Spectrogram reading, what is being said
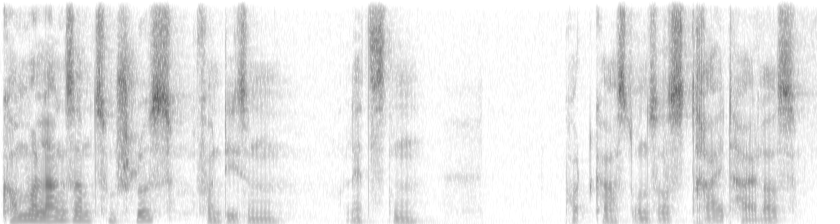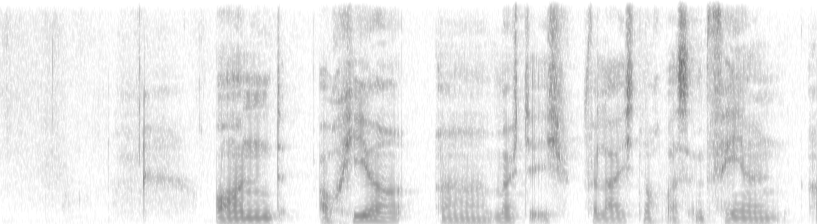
kommen wir langsam zum Schluss von diesem letzten Podcast unseres Dreiteilers. Und auch hier äh, möchte ich vielleicht noch was empfehlen äh,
